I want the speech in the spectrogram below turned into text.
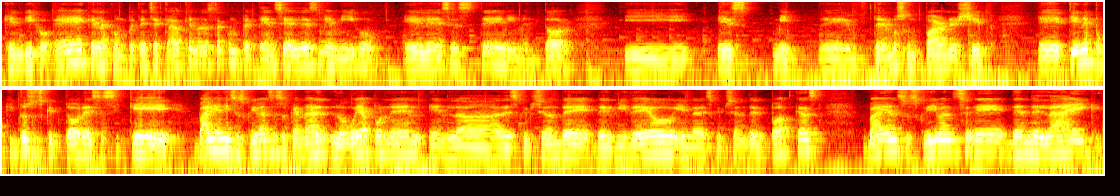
quien dijo, eh, que la competencia, claro que no es esta competencia, él es mi amigo, él es este mi mentor y es mi, eh, tenemos un partnership eh, tiene poquitos suscriptores, así que vayan y suscríbanse a su canal. Lo voy a poner en, la descripción del video y en la descripción del podcast. Vayan, suscríbanse, denle like,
